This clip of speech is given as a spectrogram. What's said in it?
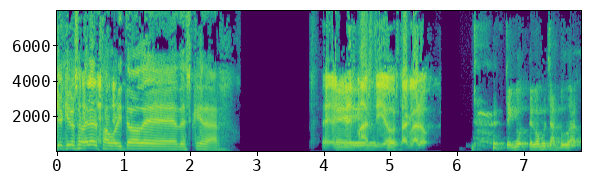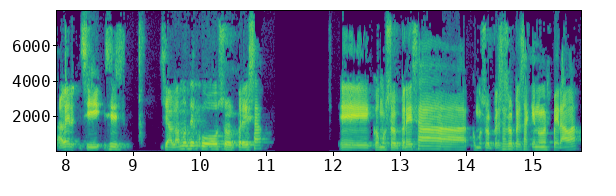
yo quiero saber el favorito de, de Skedar. Eh, El Eh, Smash, tío, pues- está claro. tengo, tengo muchas dudas. A ver, si, si, si hablamos de juego sorpresa, eh, como sorpresa, como sorpresa, sorpresa que no esperaba,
